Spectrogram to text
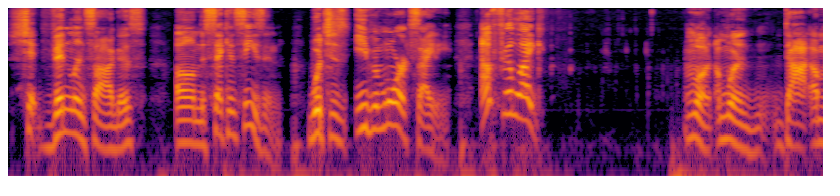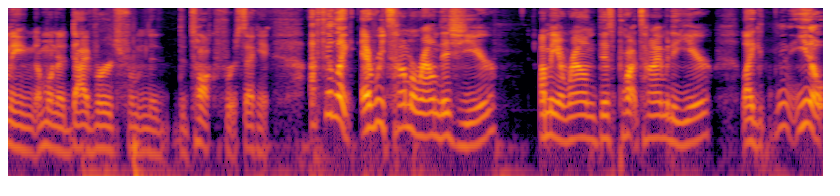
shit Vinland Sagas um the second season, which is even more exciting. I feel like I'm gonna, I'm gonna die. I mean, I'm gonna diverge from the, the talk for a second. I feel like every time around this year, I mean, around this part time of the year, like you know,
